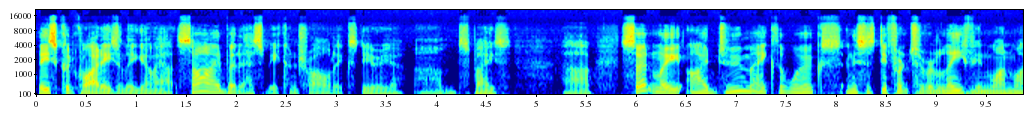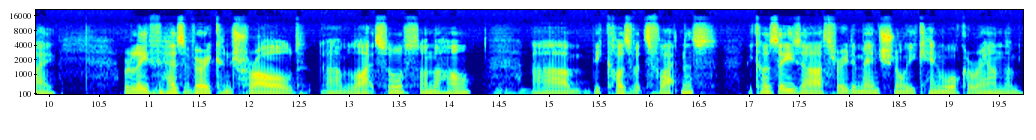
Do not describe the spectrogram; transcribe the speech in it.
these could quite easily go outside, but it has to be a controlled exterior um, space. Uh, certainly, I do make the works, and this is different to relief in one way. Relief has a very controlled um, light source on the whole Mhm. um, because of its flatness. Because these are three dimensional, you can walk around them.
